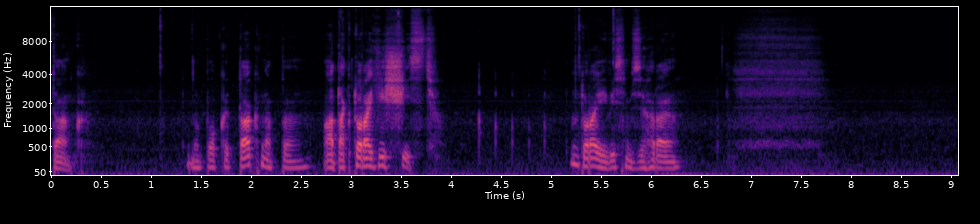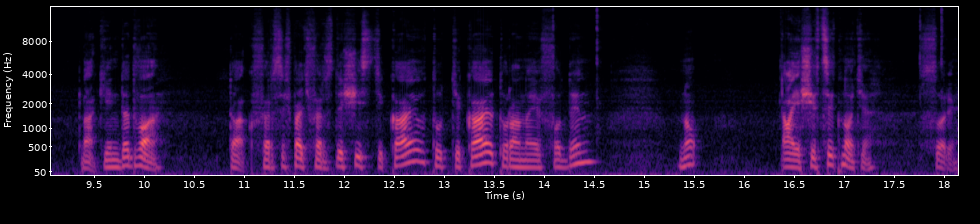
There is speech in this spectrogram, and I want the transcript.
Так. Ну поки так, напевно. А, так Тура е є 6. Ну, Тура е є 8 зіграю. Так, кінь d2. Так, ферзь f5, ферзь d6 тікаю. Тут тікаю, тура на f1. Ну. А, я ще в цейтноті. Сорі.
